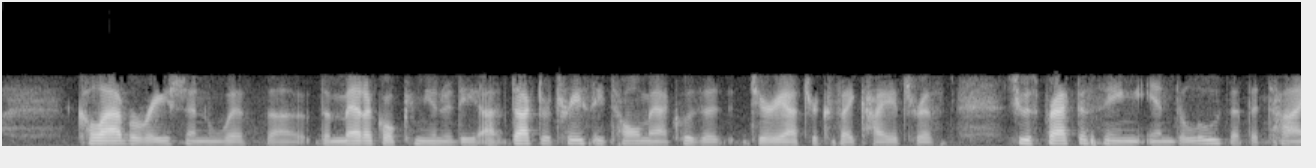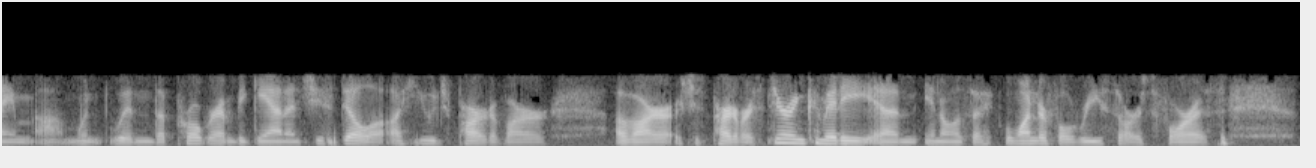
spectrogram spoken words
collaboration with uh, the medical community. Uh, Dr. Tracy Tomac, who's a geriatric psychiatrist, she was practicing in Duluth at the time um, when when the program began, and she's still a, a huge part of our of our. She's part of our steering committee, and you know is a wonderful resource for us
